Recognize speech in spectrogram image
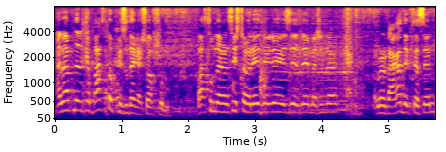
আমি আপনাদেরকে বাস্তব কিছু দেখাই সবসময় বাস্তব দেখার চেষ্টা করি। এই যে এই যে যে মেশিনটা, আপনারা ঢাকা দেখতেছেন।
